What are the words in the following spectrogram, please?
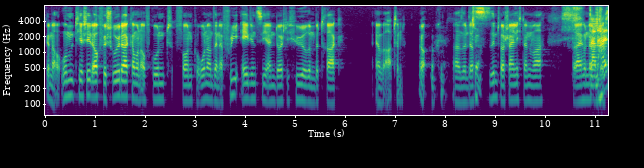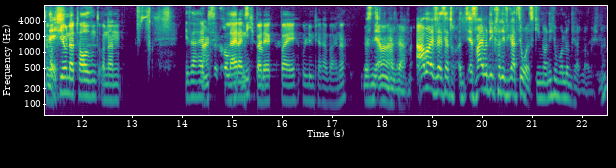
Genau. Und hier steht auch, für Schröder kann man aufgrund von Corona und seiner Free Agency einen deutlich höheren Betrag erwarten. Ja. Okay. Also das Tja. sind wahrscheinlich dann mal 300, dann halt sogar 400.000 und dann ist er halt leider nicht bei, der, bei Olympia dabei, ne? Müssen die anderen halt werfen. Aber es, ja, es war über die Qualifikation, es ging noch nicht um Olympia, glaube ich. Ne?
